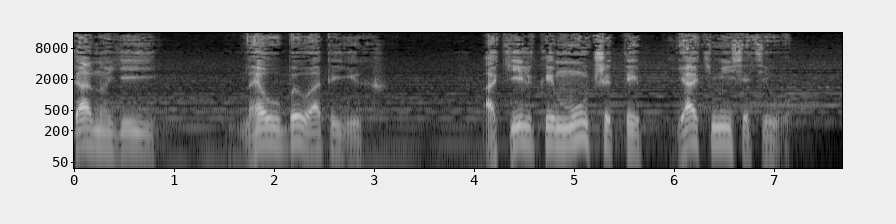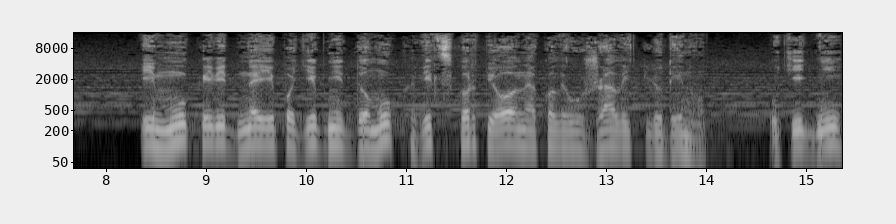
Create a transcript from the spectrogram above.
дано їй не вбивати їх, а тільки мучити п'ять місяців і муки від неї подібні до мук від скорпіона, коли ужалить людину. У ті дні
